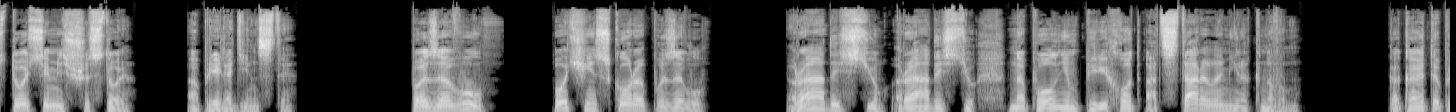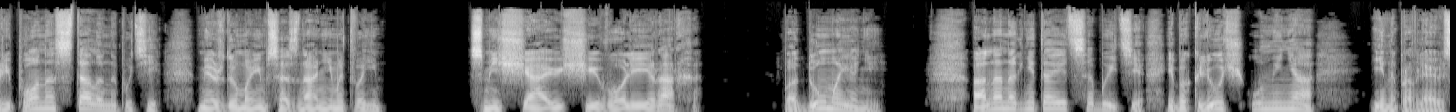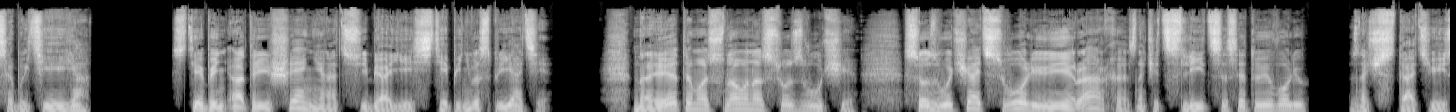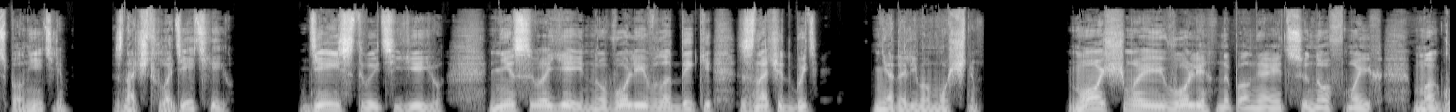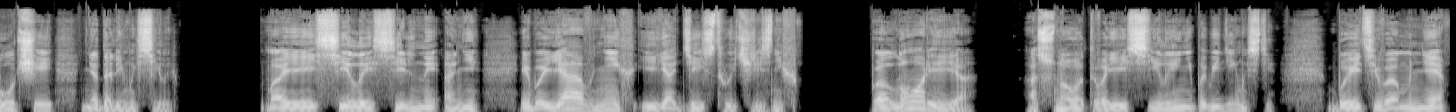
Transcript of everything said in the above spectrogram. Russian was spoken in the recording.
176. Апрель 11. Позову, очень скоро позову. Радостью, радостью наполним переход от старого мира к новому. Какая-то препона стала на пути между моим сознанием и твоим, смещающая воли иерарха. Подумай о ней. Она нагнетает события, ибо ключ у меня — и направляю события я. Степень отрешения от себя есть степень восприятия. На этом основано созвучие. Созвучать с волей иерарха значит слиться с этой волей, значит стать ее исполнителем, значит владеть ею. Действовать ею, не своей, но волей владыки, значит быть неодолимо мощным. Мощь моей воли наполняет сынов моих могучей, неодолимой силой. Моей силой сильны они, ибо я в них, и я действую через них. Полория — основа твоей силы и непобедимости. Быть во мне,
